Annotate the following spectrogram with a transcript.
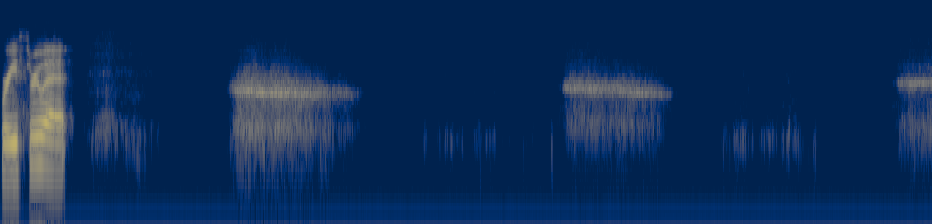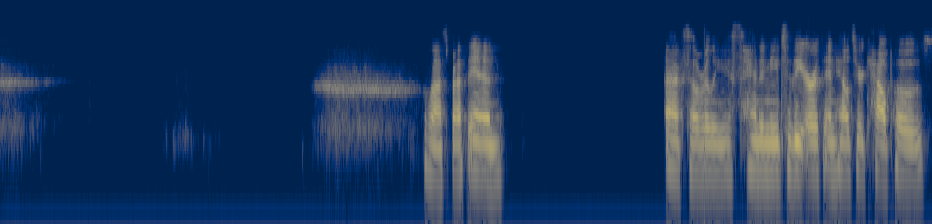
Breathe through it. Last breath in. Exhale, release. Hand and knee to the earth. Inhale to your cow pose.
